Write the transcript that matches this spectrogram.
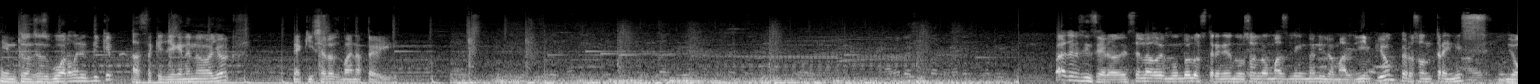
Entonces guarden el ticket hasta que lleguen a Nueva York. Y aquí se los van a pedir. Para ser sincero, de este lado del mundo los trenes no son lo más lindo ni lo más limpio, pero son trenes. Yo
